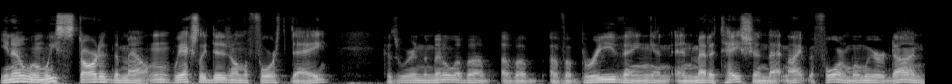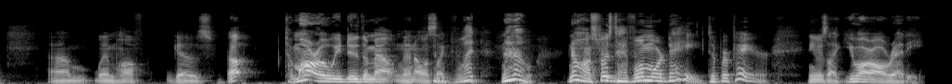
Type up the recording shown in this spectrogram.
you know when we started the mountain we actually did it on the fourth day because we were in the middle of a of a of a breathing and, and meditation that night before and when we were done um, wim hof goes oh tomorrow we do the mountain and i was like what no no no i'm supposed to have one more day to prepare and he was like you are all ready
